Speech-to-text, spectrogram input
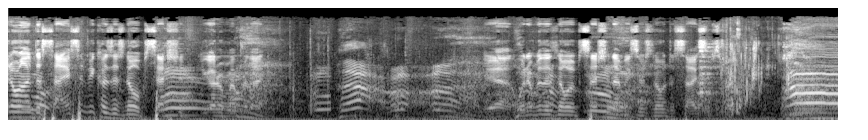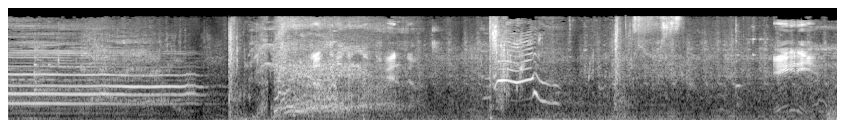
They don't have decisive because there's no obsession. You gotta remember that. Yeah, whenever there's no obsession, that means there's no decisive strike. Not gonna the gen. Idiot.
